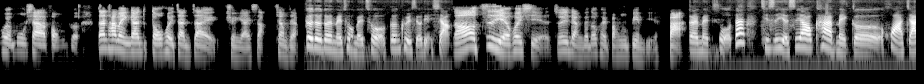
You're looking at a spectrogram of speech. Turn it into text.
会有木下的风格，但他们应该都会站在悬崖上，像这样。对对对，没错没错，跟 Chris 有点像。然后字也会写，所以两个都可以帮助辨别吧。对，没错。但其实也是要看每个画家。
